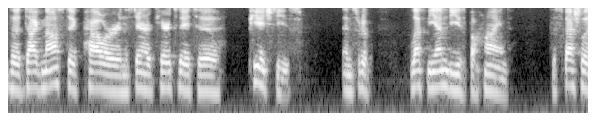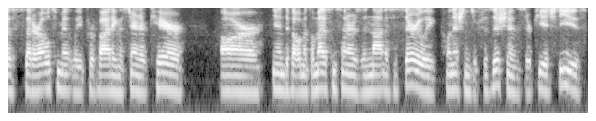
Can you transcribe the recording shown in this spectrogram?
the diagnostic power in the standard of care today to PhDs and sort of left the MDs behind. The specialists that are ultimately providing the standard of care are in developmental medicine centers and not necessarily clinicians or physicians, they're PhDs.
